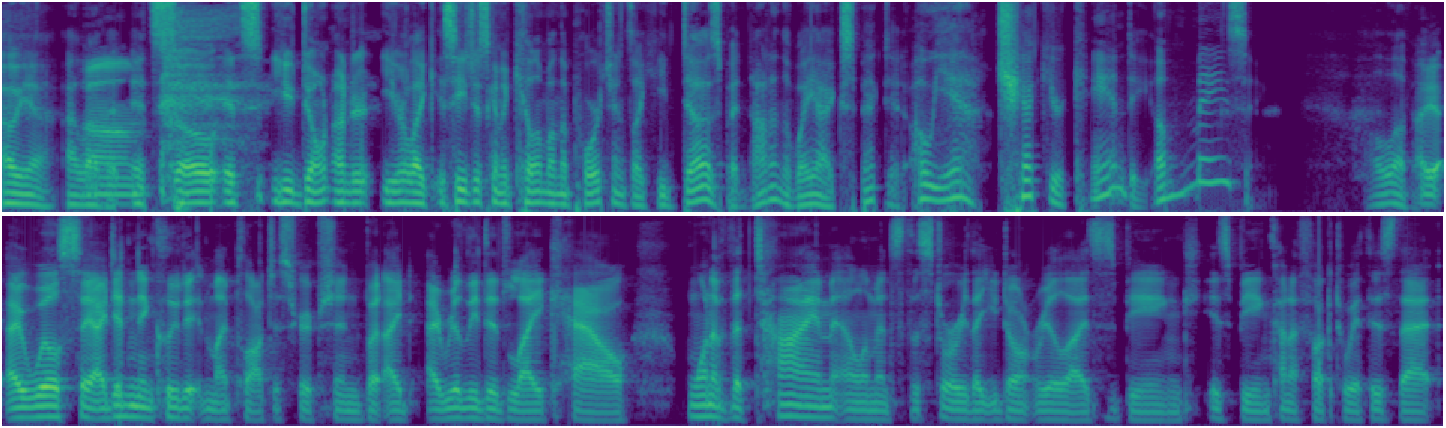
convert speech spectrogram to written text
Oh yeah, I love Um, it. It's so it's you don't under you're like, is he just gonna kill him on the porch? And it's like he does, but not in the way I expected. Oh yeah, check your candy. Amazing. I love it. I, I will say I didn't include it in my plot description, but I I really did like how one of the time elements of the story that you don't realize is being is being kind of fucked with is that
